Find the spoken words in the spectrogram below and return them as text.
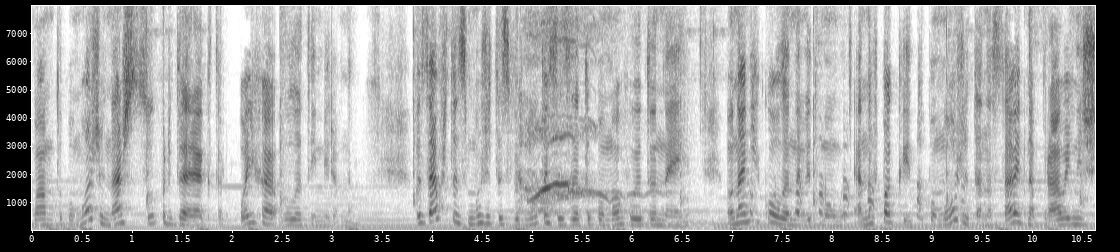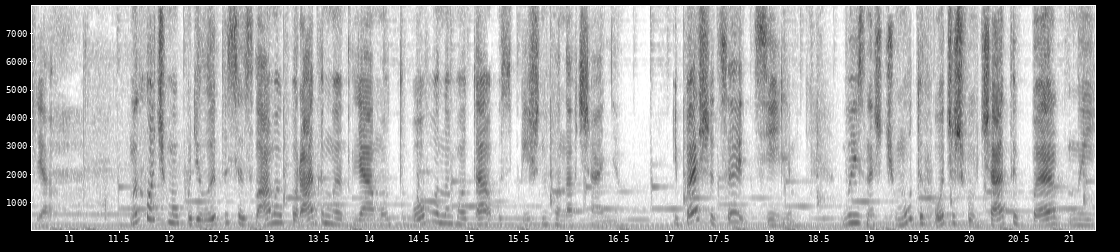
вам допоможе наш супердиректор Ольга Володимирівна. Ви завжди зможете звернутися за допомогою до неї. Вона ніколи не відмовить, а навпаки, допоможе та наставить на правильний шлях. Ми хочемо поділитися з вами порадами для мотивованого та успішного навчання. І перше це цілі. Визнач, чому ти хочеш вивчати певний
